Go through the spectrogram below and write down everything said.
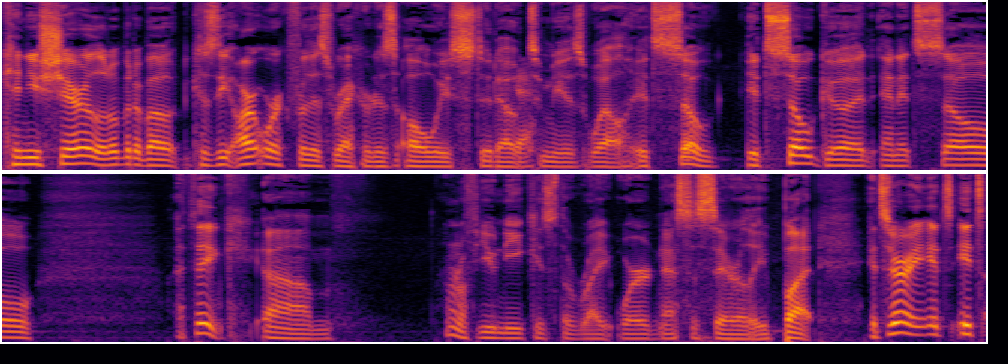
can you share a little bit about because the artwork for this record has always stood out Yeah. to me as well. It's so it's so good and it's so I think um, I don't know if unique is the right word necessarily, but it's very it's it's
